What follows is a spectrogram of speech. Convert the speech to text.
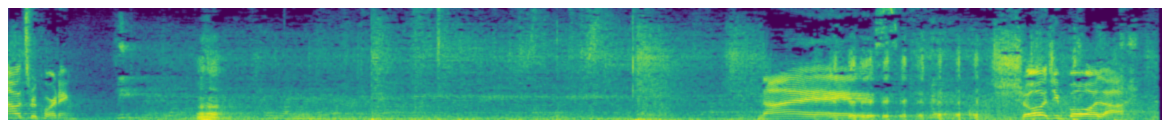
Now it's recording. Uh huh. Nice. Show de bola.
